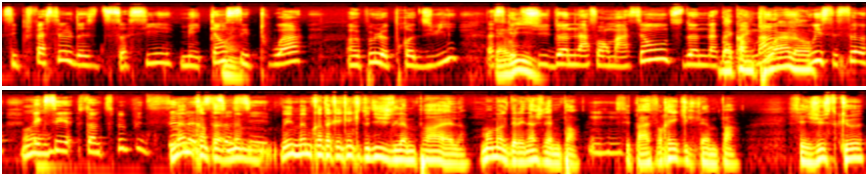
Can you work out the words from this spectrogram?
c'est plus facile de se dissocier. Mais quand Ouais. c'est toi, un peu le produit, parce Ben que oui. tu donnes la formation, tu donnes Ben, l'accompagnement. comme toi, là. Oui, c'est ça. Ouais. C'est un petit peu plus difficile même de quand t'as- même, oui, même quand t'as quelqu'un qui te dit je l'aime pas elle. Moi Magdalena je l'aime pas. Mhm. C'est pas vrai qu'il t'aime pas. C'est juste que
